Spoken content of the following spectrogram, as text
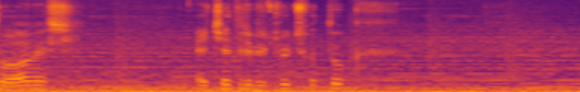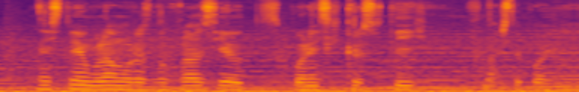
Това беше. Е4 приключва тук. Наистина голямо разнообразие от планински красоти в нашите планини.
